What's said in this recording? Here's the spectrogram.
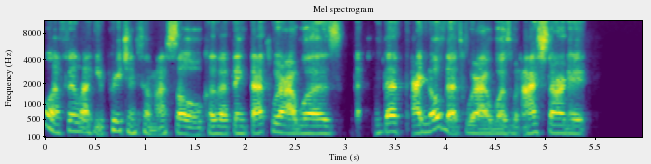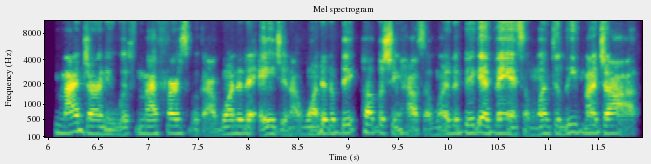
Well, I feel like you're preaching to my soul because I think that's where I was. That I know that's where I was when I started my journey with my first book. I wanted an agent. I wanted a big publishing house. I wanted a big advance. I wanted to leave my job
